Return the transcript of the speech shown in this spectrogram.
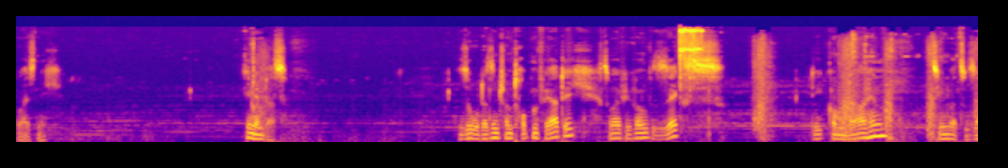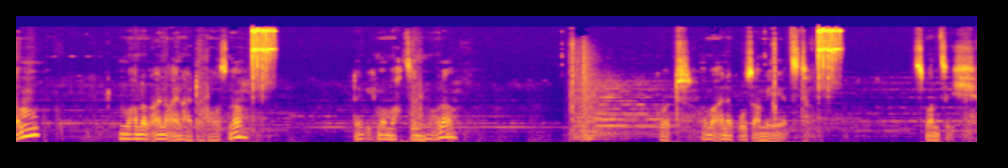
ich weiß nicht. Ich nehme das. So, da sind schon Truppen fertig. 2, 4, 5, 6. Die kommen dahin. Ziehen wir zusammen. Und machen dann eine Einheit daraus, ne? Denke ich mal, macht Sinn, oder? Gut, haben wir eine große Armee jetzt. 20.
